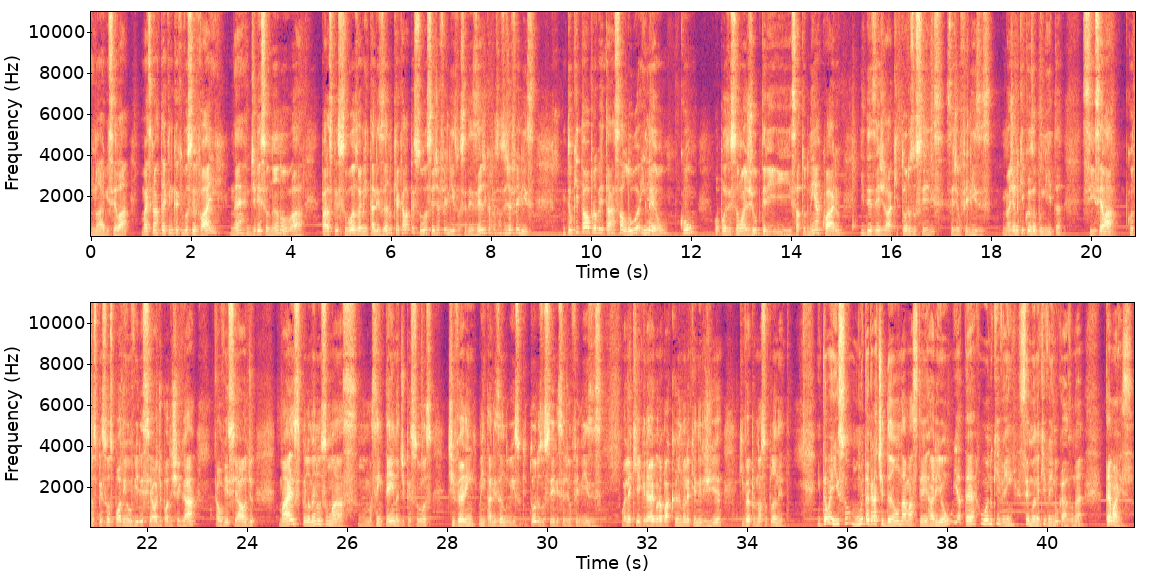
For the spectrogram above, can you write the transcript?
em live, sei lá, mas que é uma técnica que você vai né, direcionando a, para as pessoas, vai mentalizando que aquela pessoa seja feliz, você deseja que a pessoa seja feliz. Então, que tal aproveitar essa lua em Leão com oposição a Júpiter e Saturno em Aquário e desejar que todos os seres sejam felizes? Imagina que coisa bonita se, sei lá, quantas pessoas podem ouvir esse áudio, podem chegar a ouvir esse áudio, mas pelo menos uma centena de pessoas tiverem mentalizando isso, que todos os seres sejam felizes. Olha que egrégora bacana, olha que energia que vai para o nosso planeta. Então é isso, muita gratidão, Namastê, Harion e até o ano que vem, semana que vem no caso, né? Até mais.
